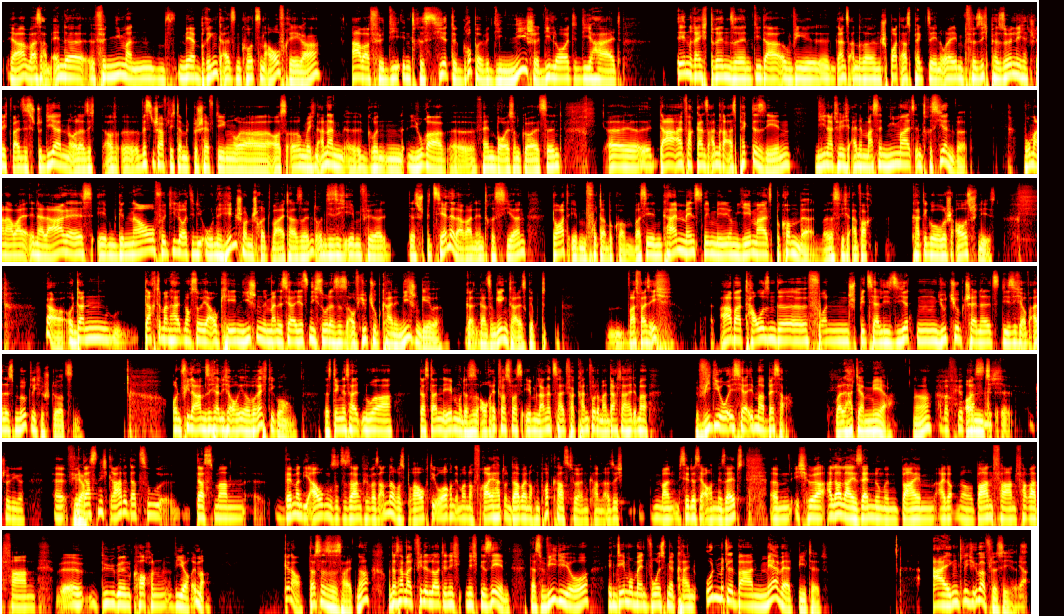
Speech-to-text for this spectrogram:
Ja, was am Ende für niemanden mehr bringt als einen kurzen Aufreger. Aber für die interessierte Gruppe, die Nische, die Leute, die halt in Recht drin sind, die da irgendwie einen ganz anderen Sportaspekt sehen oder eben für sich persönlich, schlicht weil sie es studieren oder sich aus, äh, wissenschaftlich damit beschäftigen oder aus irgendwelchen anderen äh, Gründen Jura-Fanboys äh, und Girls sind, äh, da einfach ganz andere Aspekte sehen, die natürlich eine Masse niemals interessieren wird. Wo man aber in der Lage ist, eben genau für die Leute, die ohnehin schon einen Schritt weiter sind und die sich eben für das Spezielle daran interessieren, dort eben Futter bekommen, was sie in keinem Mainstream-Medium jemals bekommen werden, weil das sich einfach kategorisch ausschließt. Ja, und dann dachte man halt noch so, ja, okay, Nischen, ich meine, es ist ja jetzt nicht so, dass es auf YouTube keine Nischen gäbe. Ganz im Gegenteil, es gibt, was weiß ich, aber tausende von spezialisierten YouTube-Channels, die sich auf alles Mögliche stürzen. Und viele haben sicherlich auch ihre Berechtigung. Das Ding ist halt nur, dass dann eben, und das ist auch etwas, was eben lange Zeit verkannt wurde, man dachte halt immer, Video ist ja immer besser, weil er hat ja mehr. Ne? Aber führt das und, nicht, äh, Entschuldige, äh, führt ja. das nicht gerade dazu, dass man, äh, wenn man die Augen sozusagen für was anderes braucht, die Ohren immer noch frei hat und dabei noch einen Podcast hören kann? Also ich, man, ich sehe das ja auch an mir selbst. Ähm, ich höre allerlei Sendungen beim, I don't know, Bahnfahren, Fahrradfahren, äh, Bügeln, Kochen, wie auch immer. Genau, das ist es halt, ne? Und das haben halt viele Leute nicht, nicht gesehen. Das Video, in dem Moment, wo es mir keinen unmittelbaren Mehrwert bietet, eigentlich überflüssig ist. Ja.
